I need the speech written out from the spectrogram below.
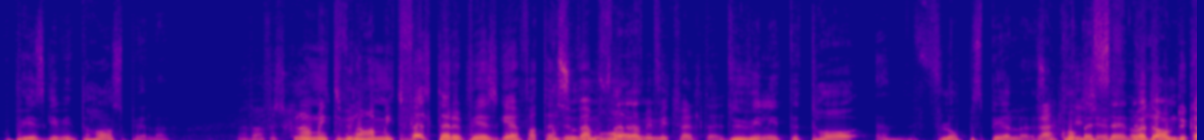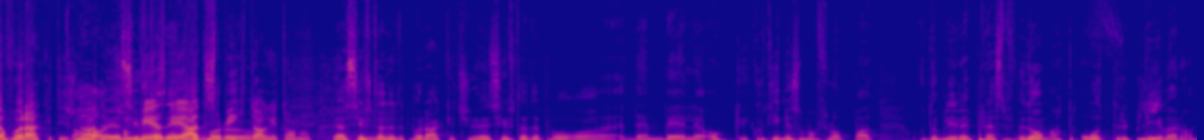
Och PSG vill inte ha spelare. Men varför skulle de inte vilja ha mittfältare PSG? Jag fattar Alltså, inte, vem har de i mittfältet? Du vill inte ta en floppspelare som kommer Rakitic? sen... Vänta, om du kan få Rakitic, du Jaha, hade, som PSG, jag hade inte på- spik tagit honom. Jag syftade Mm. inte på Rakic, jag syftade på Dembele och Coutinho som har floppat. Och då blir det press för dem att återuppliva dem.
